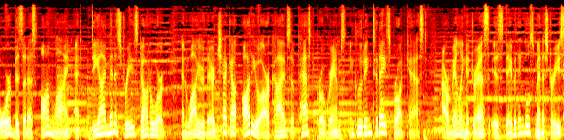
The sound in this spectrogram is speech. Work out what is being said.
or visit us online at diministries.org. And while you're there, check out audio archives of past programs, including today's broadcast. Our mailing address is David Ingles Ministries,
